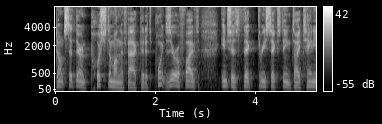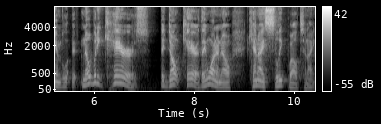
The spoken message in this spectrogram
Don't sit there and push them on the fact that it's 0.05 inches thick, 316 titanium. Nobody cares. They don't care. They want to know, can I sleep well tonight?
